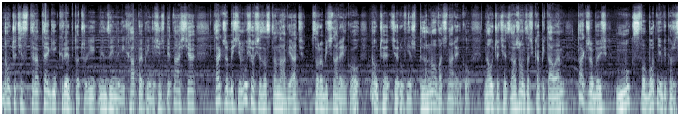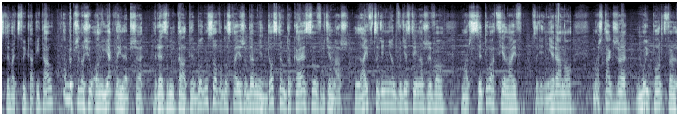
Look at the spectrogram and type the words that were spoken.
Nauczę Cię strategii krypto, czyli m.in. HP 5015, tak żebyś nie musiał się zastanawiać, co robić na rynku. Nauczę Cię również planować na rynku. Nauczę Cię zarządzać kapitałem, tak żebyś mógł swobodnie wykorzystywać swój kapitał, aby przynosił on jak najlepsze rezultaty. Bonusowo dostajesz ode mnie dostęp do KS-ów, gdzie masz live codziennie o 20 na żywo, masz sytuację live codziennie rano, masz także mój portfel,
